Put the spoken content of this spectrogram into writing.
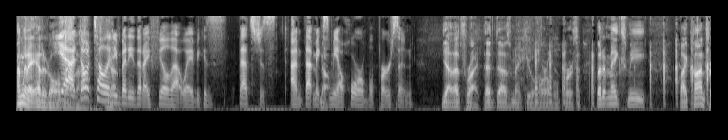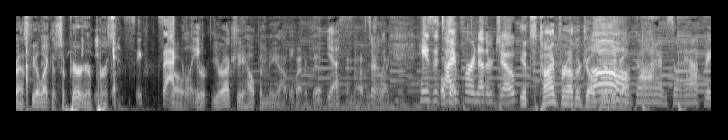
I'm going to edit all yeah don't out. tell Yeah. anybody that i feel that way because that's just um, that makes No. me a horrible person Yeah, that's right. That does make you a horrible person, but it makes me, by contrast, feel like a superior person. yes So exactly you're you're actually helping me out quite a bit. yes and certainly like hey is it Okay. time for another joke It's time for another joke. oh Here we go. god i'm so happy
